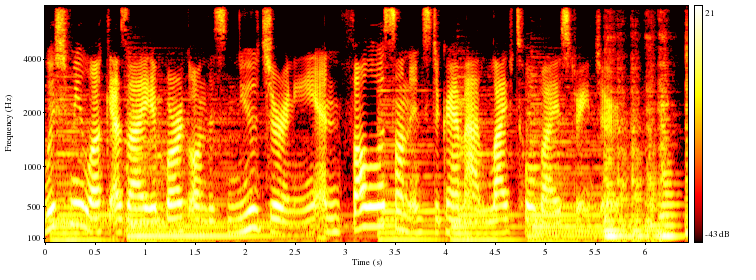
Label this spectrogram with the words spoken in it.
Wish me luck as I embark on this new journey and follow us on Instagram at Life Told by a Stranger thank you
